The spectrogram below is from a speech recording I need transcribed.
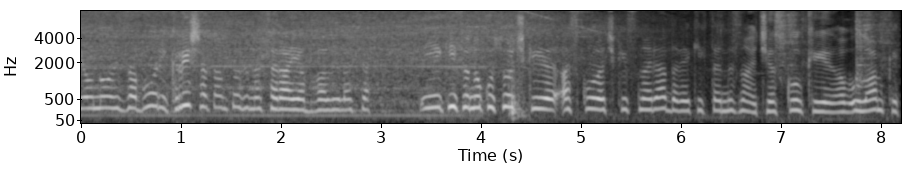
І воно із заборі, криша там теж на сараї обвалилася. І якісь воно кусочки, осколочки снарядів, яких то не знаю, чи осколки, уламки.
